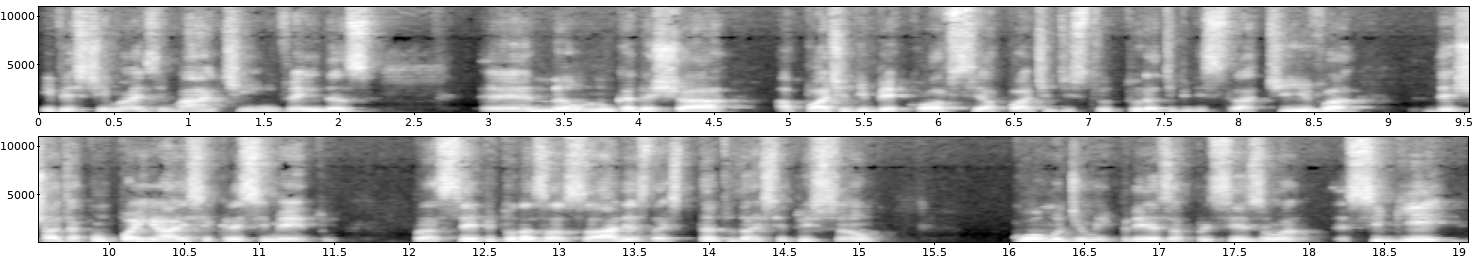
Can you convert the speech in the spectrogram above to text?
investir mais em marketing, em vendas, é, não nunca deixar a parte de back-office, a parte de estrutura administrativa, deixar de acompanhar esse crescimento, para sempre todas as áreas, tanto da instituição como de uma empresa, precisam é, seguir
